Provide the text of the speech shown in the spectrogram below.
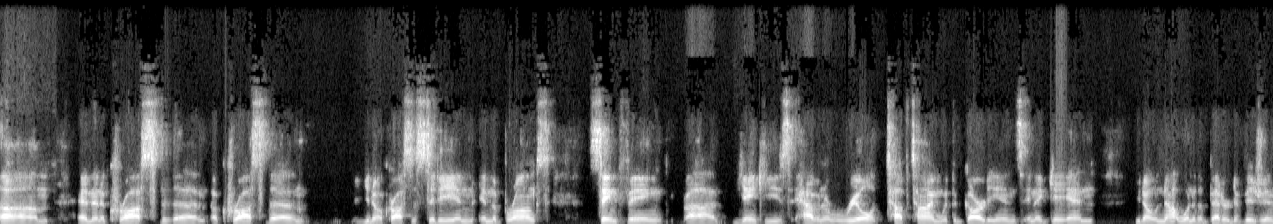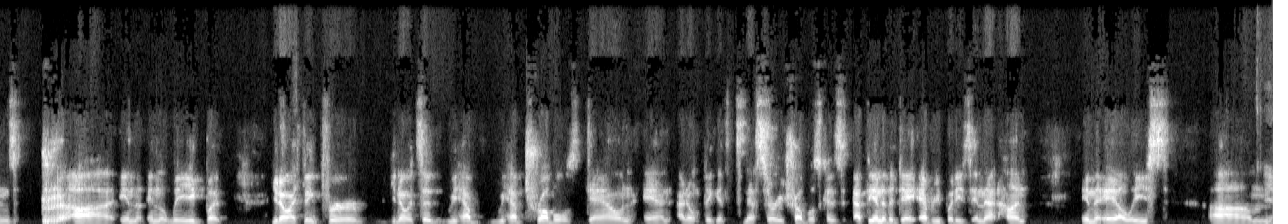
um, and then across the across the you know across the city and in the bronx same thing. Uh, Yankees having a real tough time with the Guardians, and again, you know, not one of the better divisions uh, in the in the league. But you know, I think for you know, it said we have we have troubles down, and I don't think it's necessary troubles because at the end of the day, everybody's in that hunt in the AL East. Um, yeah.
